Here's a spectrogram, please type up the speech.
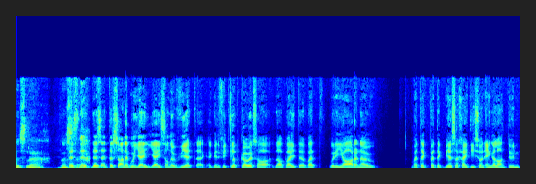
Dis reg. Dis dis, dis dis interessant. Ek wil jy jy sal nou weet. Ek ek weet of die klipkouers daar daar buite wat oor die jare nou wat ek wat ek besigheid hierso in Engeland doen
